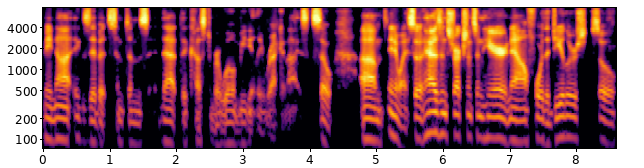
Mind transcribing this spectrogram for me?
may not exhibit symptoms that the customer will immediately recognize. So, um, anyway, so it has instructions in here now for the dealers. So,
